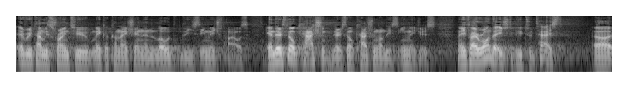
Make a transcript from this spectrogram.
every time it's trying to make a connection and load these image tiles. And there's no caching. There's no caching on these images. Now, if I run the HTTP2 test, uh,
